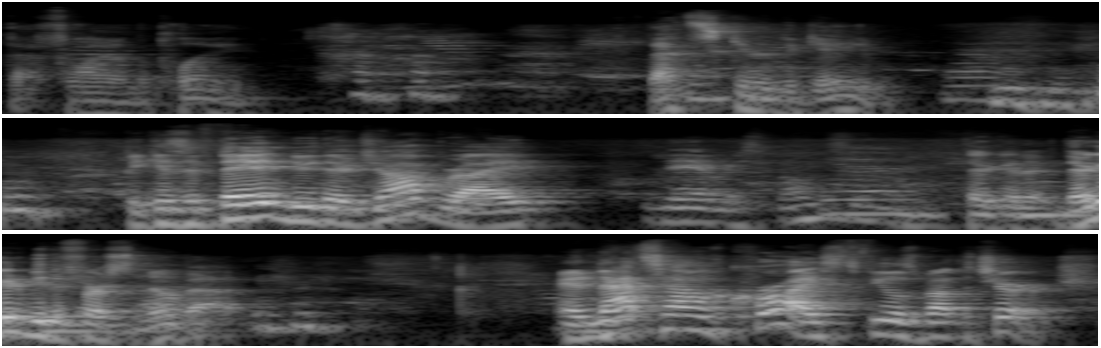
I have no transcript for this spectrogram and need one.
that fly on the plane. That's skin in the game. Because if they didn't do their job right, they're responsible. They're gonna they're gonna be the first to know about it. And that's how Christ feels about the church.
